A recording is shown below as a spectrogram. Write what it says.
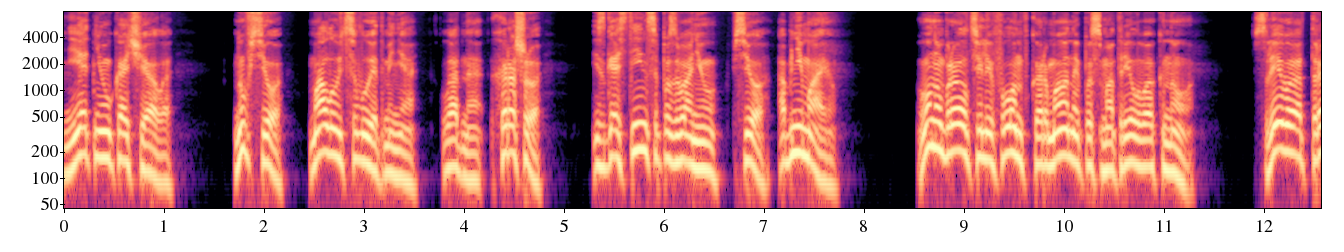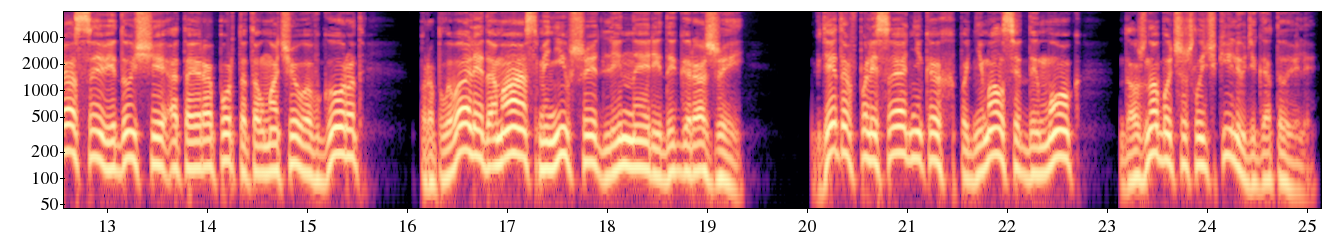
«Нет, не укачало». «Ну все, малую целуй от меня». «Ладно, хорошо. Из гостиницы позвоню. Все, обнимаю». Он убрал телефон в карман и посмотрел в окно. Слева от трассы, ведущей от аэропорта Толмачева в город, проплывали дома, сменившие длинные ряды гаражей. Где-то в палисадниках поднимался дымок, должно быть, шашлычки люди готовили.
